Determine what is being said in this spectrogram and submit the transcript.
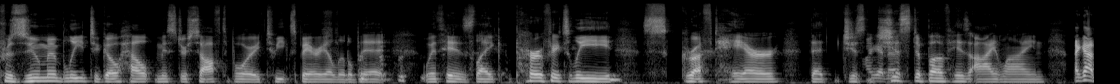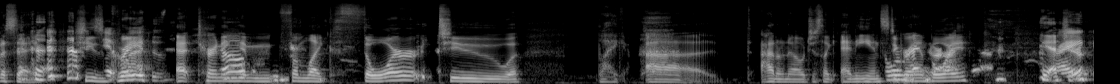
presumably to go help Mr. Softboy Tewksbury a little bit with his like perfectly scruffed hair that just gotta- just above his eye line. I gotta say, she's great was. at turning Oh. him from like Thor to like uh I don't know, just like any Instagram boy. yeah true. Right?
